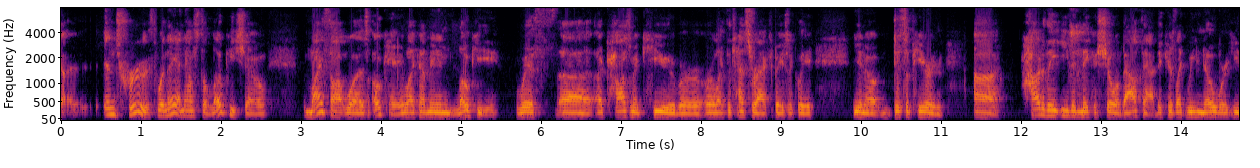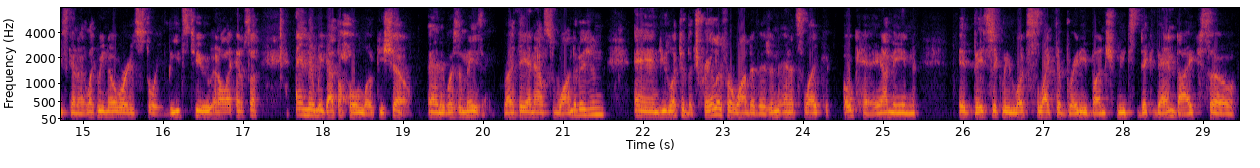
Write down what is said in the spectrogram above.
in truth, when they announced the Loki show, my thought was, okay, like I mean, Loki with uh, a cosmic cube or, or like the Tesseract, basically, you know, disappearing. Uh, how do they even make a show about that? Because like we know where he's gonna, like we know where his story leads to, and all that kind of stuff. And then we got the whole Loki show, and it was amazing, right? They announced WandaVision, and you looked at the trailer for WandaVision, and it's like, okay, I mean, it basically looks like the Brady Bunch meets Dick Van Dyke, so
